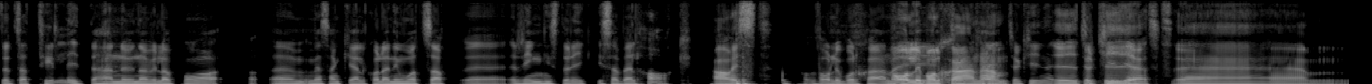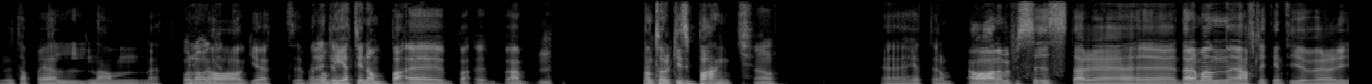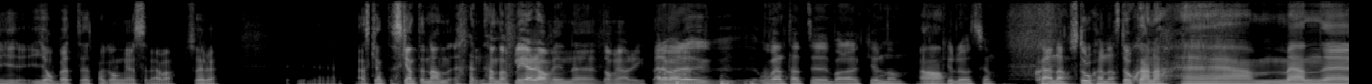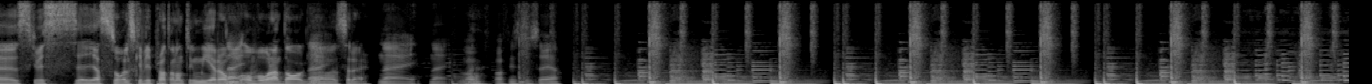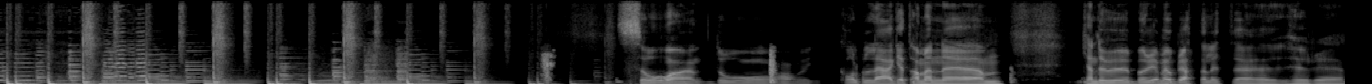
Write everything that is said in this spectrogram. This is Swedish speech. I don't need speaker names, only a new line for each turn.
studsat till lite här nu när vi la på eh, med Sankell. Kolla din WhatsApp-ringhistorik. Isabelle Haak.
Ja, visst.
Volleybollstjärna,
Volleybollstjärna
i, Turki
i Turkiet. Eh, nu tappar jag namnet
På
på,
laget.
laget. Men de
inte-
heter ju någon, ba, eh, ba, ba, någon turkisk bank.
Ja.
Eh, heter de. Ja, nej, men precis. Där, eh, där har man haft lite intervjuer i, i jobbet ett par gånger. Så, där, va? så är det. Eh, Jag ska inte, ska inte namn, nämna fler av min, eh, de jag har ringt.
Det var eh, oväntat bara. Kul namn.
Ja.
Kul att se. Stjärna. Stor stjärna.
Stor stjärna. Men ska vi säga så, eller ska vi prata någonting mer om,
Nej.
om våran dag?
Nej.
Och sådär?
Nej, nej. Vad,
Nej.
vad finns det att säga?
Så, då har vi koll på läget. Ja, men, ehm, kan du börja med att berätta lite hur, eh,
